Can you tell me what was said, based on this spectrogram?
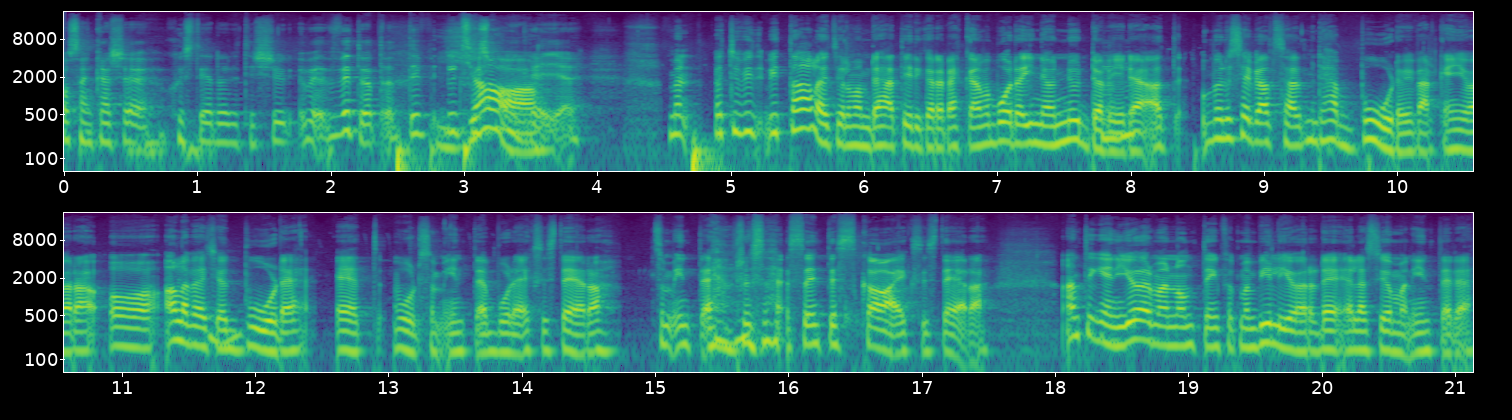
Och sen kanske justera det till 20... Vet du, att det är liksom ja. små grejer. Men vet du, vi, vi talade ju till och med om det här tidigare i veckan, vi var båda inne och nuddade vid mm. det. Att, men då säger vi alltid så här att men det här borde vi verkligen göra. Och alla vet ju mm. att borde är ett ord som inte borde existera. Som inte, så inte ska existera. Antingen gör man någonting för att man vill göra det, eller så gör man inte det.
